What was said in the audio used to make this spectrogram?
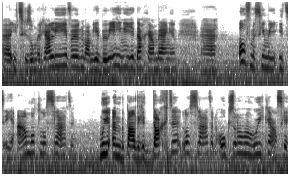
uh, iets gezonder gaan leven, wat meer beweging in je dag gaan brengen. Uh, of misschien moet je iets in je aanbod loslaten. Moet je een bepaalde gedachte loslaten, ook zo nog een goeie. Als je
